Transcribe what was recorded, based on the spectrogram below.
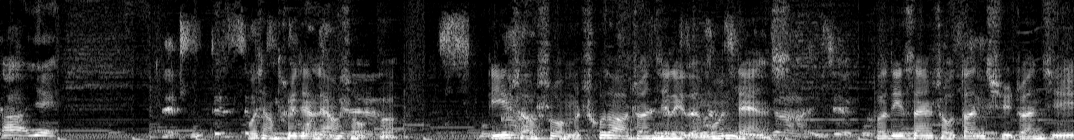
아 예. 네, 몬댄스 我想推荐两首歌，第一首是我们出道专辑里的《Moon Dance》， 이제 뭐 和第三首单曲专辑《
